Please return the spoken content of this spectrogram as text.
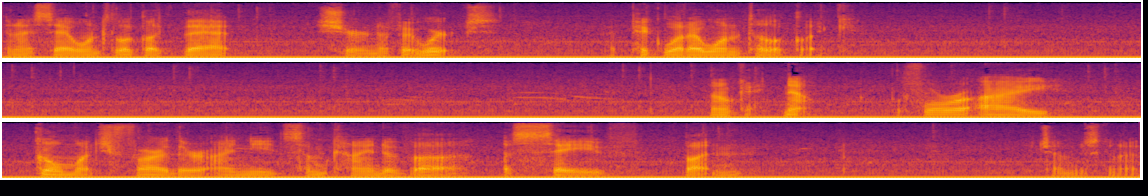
and I say I want it to look like that, sure enough it works. I pick what I want it to look like. Okay, now, before I go much farther, I need some kind of a, a save button, which I'm just going to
